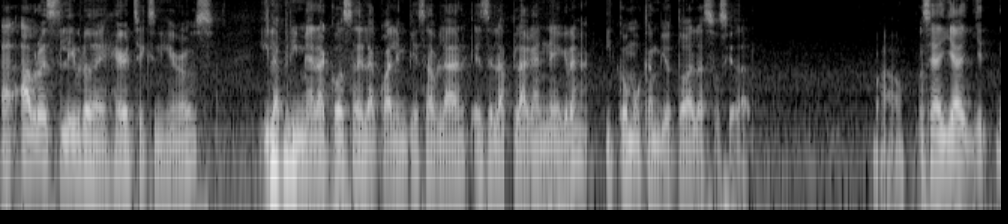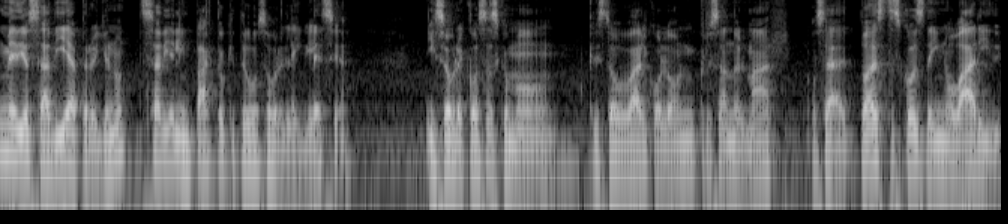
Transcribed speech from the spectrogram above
ah, abro este libro de Heretics and Heroes y la primera cosa de la cual empieza a hablar es de la plaga negra y cómo cambió toda la sociedad. Wow. O sea, ya, medio sabía, pero yo no sabía el impacto que tuvo sobre la iglesia y sobre cosas como Cristóbal Colón cruzando el mar. O sea, todas estas cosas de innovar y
